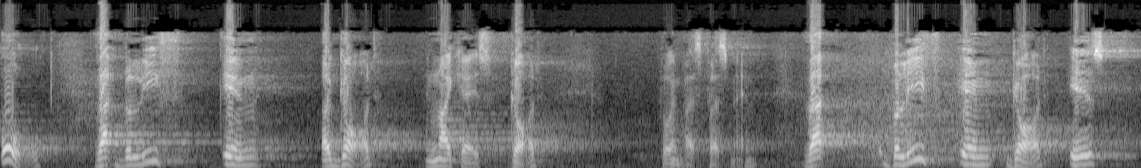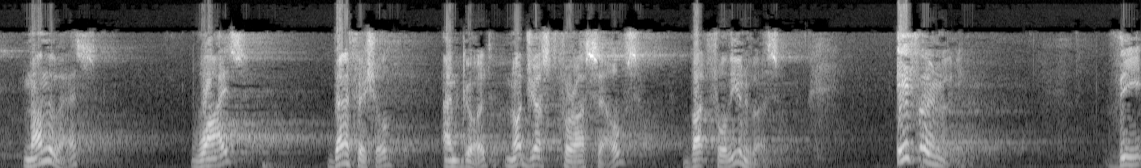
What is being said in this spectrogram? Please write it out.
all, that belief in a God, in my case, God, call him by his first name, that belief in God is nonetheless wise, beneficial, and good, not just for ourselves, but for the universe. If only the,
